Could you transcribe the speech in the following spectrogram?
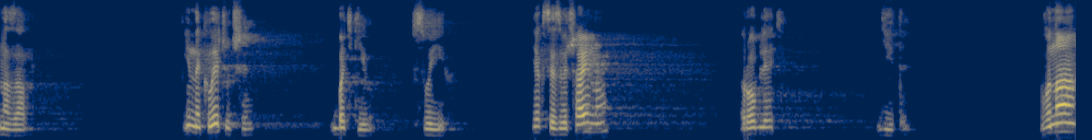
назад і не кличучи батьків своїх, як це звичайно роблять діти. Вона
